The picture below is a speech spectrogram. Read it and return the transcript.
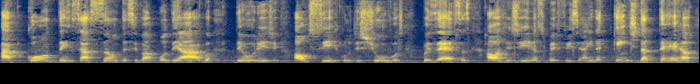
a condensação desse vapor de água deu origem a um círculo de chuvas, pois essas, ao atingirem a superfície ainda quente da Terra,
